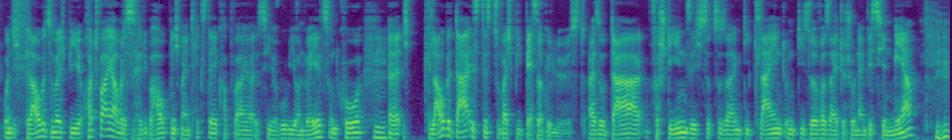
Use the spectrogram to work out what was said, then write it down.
Und ich glaube zum Beispiel Hotwire, aber das ist halt überhaupt nicht mein Text-Day. Hotwire ist hier Ruby on Rails und Co. Hm. Äh, ich glaube, da ist es zum Beispiel besser gelöst. Also da verstehen sich sozusagen die Client- und die Serverseite schon ein bisschen mehr. Mhm.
